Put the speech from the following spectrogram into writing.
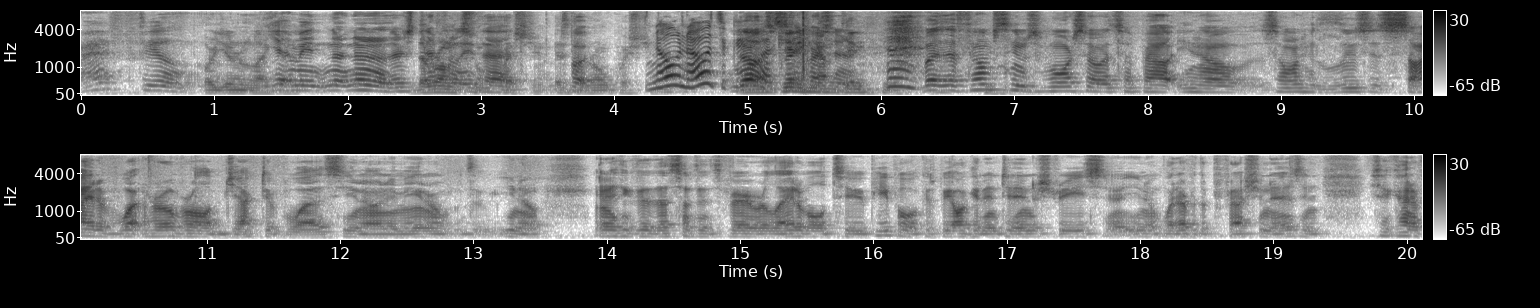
I feel. or you don't like Yeah, that? I mean, no, no, no. There's the wrong definitely that. question. It's but- the wrong question. No, no, it's a good No, I'm it's a question. kidding. I'm question. kidding. But the film seems more so it's about you know someone who loses sight of what her overall objective was. You know what I mean? Or you know, and I think that that's something that's very relatable to people because we all get into industries, uh, you know, whatever the profession is, and you kind of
